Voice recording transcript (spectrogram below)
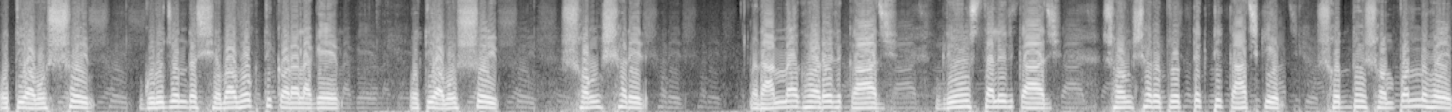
অতি অবশ্যই গুরুজনদের সেবা ভক্তি করা লাগে। অতি অবশ্যই সংসারের রান্নাঘরের কাজ, গৃহস্থালির কাজ, সংসারের প্রত্যেকটি কাজকে শ্রদ্ধা সম্পন্ন হয়ে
